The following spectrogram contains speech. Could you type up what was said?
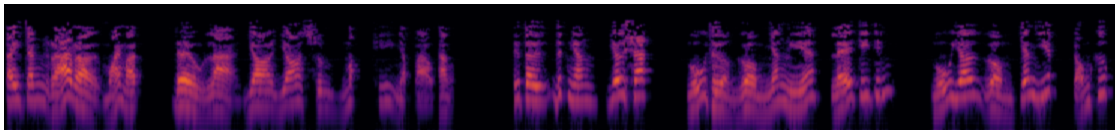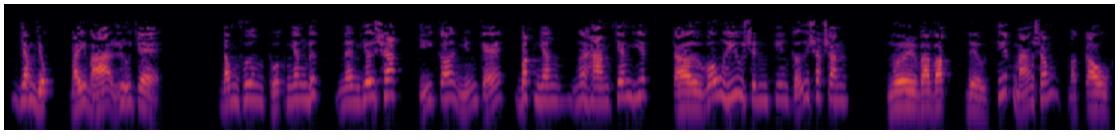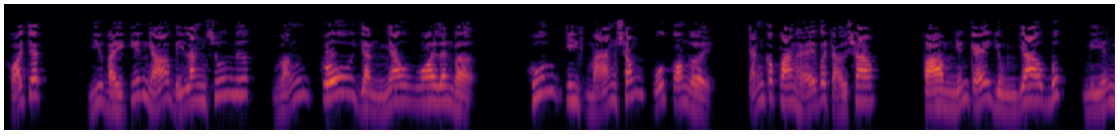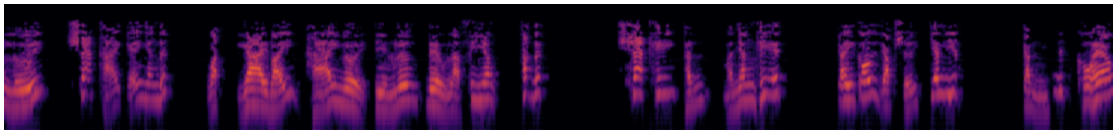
tay chân rã rời, mỏi mệt, đều là do gió xuân mất khí nhập vào thân. Thứ tư, đức nhân, giới sát, Ngũ thường gồm nhân nghĩa, lễ trí tín, ngũ giới gồm chém giết, trộm cướp, dâm dục, bậy bạ, rượu chè. Đông phương thuộc nhân đức nên giới sát chỉ có những kẻ bất nhân mới ham chém giết, trời vốn hiếu sinh kiên cử sát sanh, người và vật đều tiếc mạng sống mà cầu khỏi chết, như bầy kiến nhỏ bị lăn xuống nước vẫn cố giành nhau ngoi lên bờ huống chi mạng sống của con người chẳng có quan hệ với trời sao. Phàm những kẻ dùng dao bút, miệng lưỡi, sát hại kẻ nhân đức, hoặc gài bẫy, hại người, tiền lương đều là phi nhân, thất đức. Sát khí thịnh mà nhân khí ít, cây cối gặp sự chém giết, cành đức khô héo,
